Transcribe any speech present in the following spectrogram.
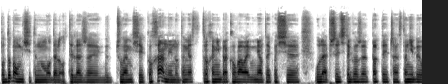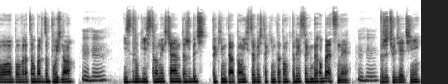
podobał mi się ten model o tyle, że czułem się kochany, natomiast trochę mi brakowało, jakby miał to jakoś e, ulepszyć, tego, że taty często nie było, bo wracał bardzo późno. Mhm. I z drugiej strony chciałem też być takim tatą i chcę być takim tatą, który jest jakby obecny Mhm. w życiu dzieci.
